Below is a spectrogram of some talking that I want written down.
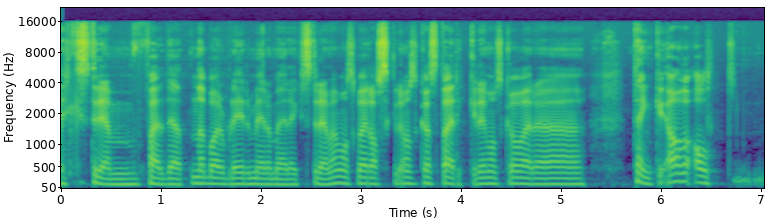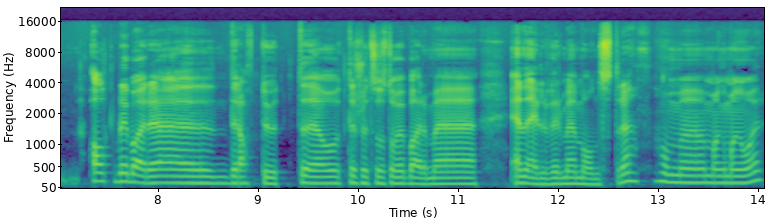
ekstremferdighetene bare blir mer og mer ekstreme. Man skal være raskere, man skal være sterkere, man skal være tenke Ja, alt, alt blir bare dratt ut, eh, og til slutt så står vi bare med en elver med monstre om eh, mange, mange år.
